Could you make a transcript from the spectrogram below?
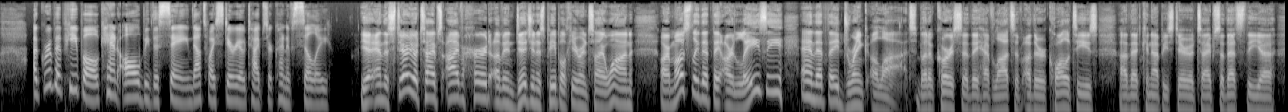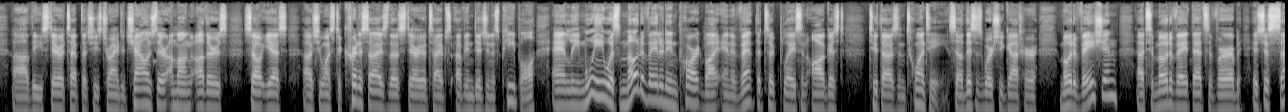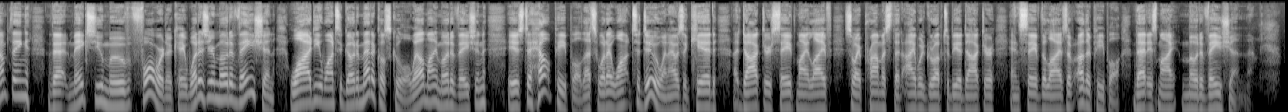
A group of people can't all be the same. That's why stereotypes are kind of silly. Yeah, and the stereotypes I've heard of indigenous people here in Taiwan are mostly that they are lazy and that they drink a lot. But of course, uh, they have lots of other qualities uh, that cannot be stereotyped. So that's the uh, uh the stereotype that she's trying to challenge there, among others. So yes, uh, she wants to criticize those stereotypes of indigenous people. And Limui was motivated in part by an event that took place in August 2020. So this is where she got her motivation motivation. Uh, to motivate, that's a verb. It's just something that makes you move forward. Okay, what is your motivation? Why do you want to go to medical school? Well, my motivation is to help people. That's what I want to do. When I was a kid, a doctor saved my life, so I promised that I would grow up to be a doctor and save the lives of other people. That is my motivation.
